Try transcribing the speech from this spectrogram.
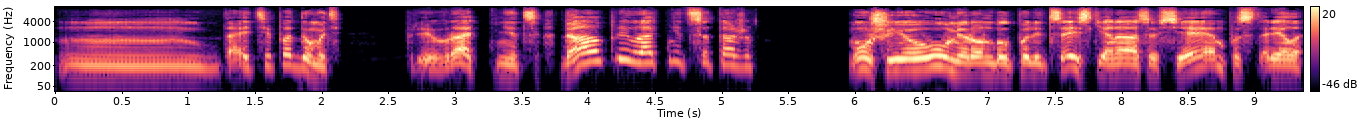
М -м, дайте подумать. Привратница. Да, привратница та же. Муж ее умер, он был полицейский, она совсем постарела.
